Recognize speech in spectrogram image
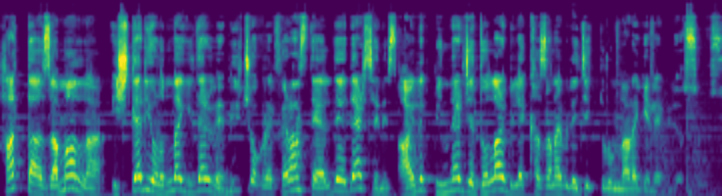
Hatta zamanla işler yolunda gider ve birçok referans da elde ederseniz aylık binlerce dolar bile kazanabilecek durumlara gelebiliyorsunuz.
